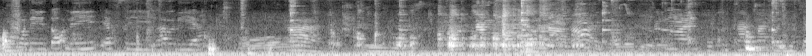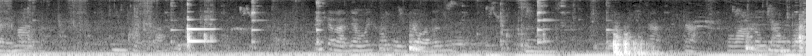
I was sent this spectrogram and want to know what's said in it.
พอดีโต๊ะนี้ FC ทำเบียร์โอ้ค่ะดีใจมากนี่ขนาดยังไม่เข้าวงจรแล้วเนี่ยเพราะว่าต้องทำเติม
